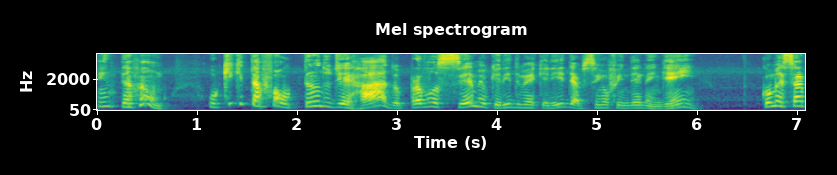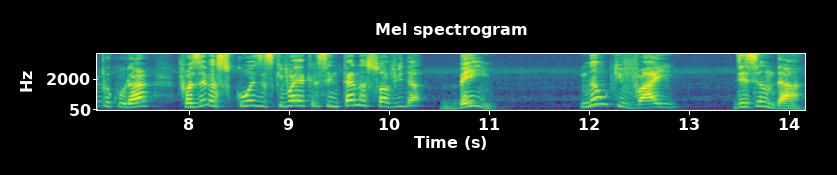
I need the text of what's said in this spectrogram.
Então, o que está faltando de errado para você, meu querido e minha querida, sem ofender ninguém, começar a procurar fazer as coisas que vai acrescentar na sua vida bem, não que vai desandar.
